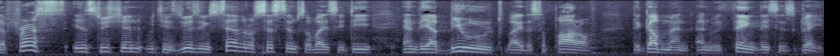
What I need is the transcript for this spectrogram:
the first institution which is using several systems of ICT, and they are built by the support of the government, and we think this is great.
